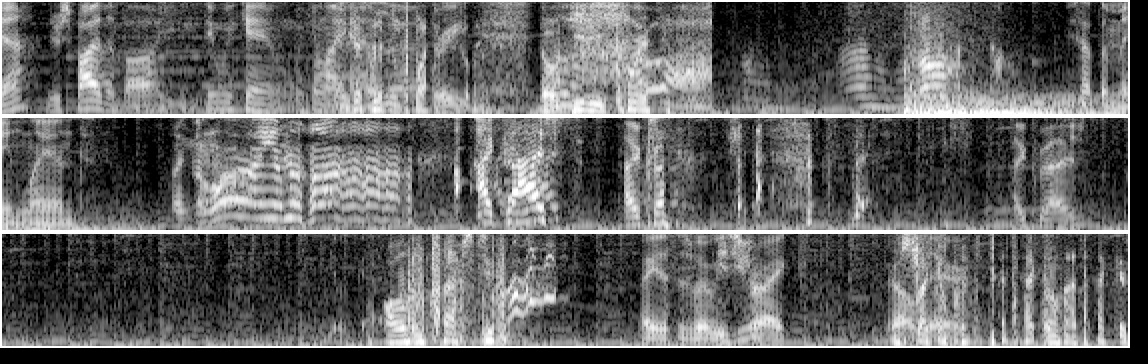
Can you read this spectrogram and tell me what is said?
Yeah, there's five of them, bro. You, you think we can we can like? There's handle only that? three. Yo, DD, come here. You just have the main land. Like, no, I. I crashed. I crashed. I crashed. Yo, God. All of them crashed too. Wait, this is where we Did you- strike. They're all Strike there. Attack him, attack him.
